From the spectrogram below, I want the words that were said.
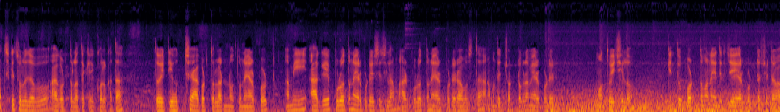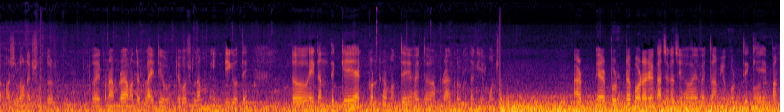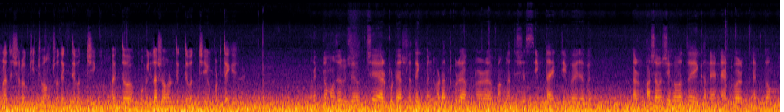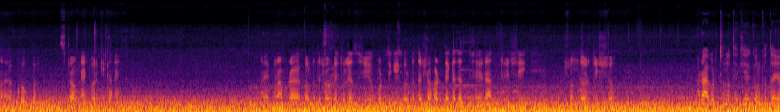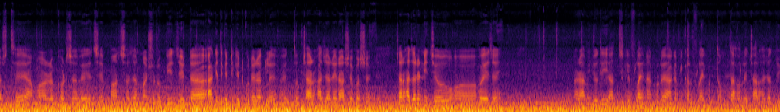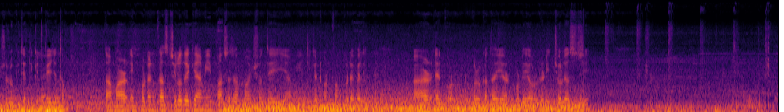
আজকে চলে যাব আগরতলা থেকে কলকাতা। তো এটি হচ্ছে আগরতলার নতুন এয়ারপোর্ট। আমি আগে পুরাতন এয়ারপোর্টে এসেছিলাম আর পুরাতন এয়ারপোর্টের অবস্থা আমাদের চট্টগ্রাম এয়ারপোর্টের মতোই ছিল। কিন্তু বর্তমানে এদের যে এয়ারপোর্টটা সেটা আসলে অনেক সুন্দর। তো এখন আমরা আমাদের ফ্লাইটে উঠতে বসলাম ইন্ডিগোতে তো এখান থেকে এক ঘণ্টার মধ্যে হয়তো আমরা কলকাতা গিয়ে পৌঁছবো। আর এয়ারপোর্টটা বর্ডারের কাছাকাছি হওয়ায় হয়তো আমি উপর থেকে বাংলাদেশেরও কিছু অংশ দেখতে পাচ্ছি হয়তো কুমিল্লা শহর দেখতে পাচ্ছি উপর থেকে। আরেকটা মজার বিষয় হচ্ছে এয়ারপোর্টে আসলে দেখবেন হঠাৎ করে আপনার বাংলাদেশের সিমটা অ্যাক্টিভ হয়ে যাবে। কারণ পাশাপাশি হওয়াতে এখানে নেটওয়ার্ক একদম খুব স্ট্রং নেটওয়ার্ক এখানে। আমরা কলকাতা শহরে চলে এসেছি উপর থেকে কলকাতা শহর দেখা যাচ্ছে রাত্রে সেই সুন্দর দৃশ্য। আর আগরতলা থেকে কলকাতায় আসতে আমার খরচা হয়েছে পাঁচ হাজার নয়শো রুপি, যেটা আগে থেকে টিকিট করে রাখলে হয়তো চার হাজারের আশেপাশে, চার হাজারের নিচেও হয়ে যায়। আর আমি যদি আজকে ফ্লাই না করে আগামীকাল ফ্লাই করতাম, তাহলে চার হাজার দুইশো রুপিতে টিকিট পেয়ে যেতাম। তা আমার ইম্পর্টেন্ট কাজ ছিল দেখে আমি পাঁচ হাজার নয়শোতেই আমি টিকিট কনফার্ম করে ফেলি। আর এখন কলকাতা এয়ারপোর্টে অলরেডি চলে আসছি।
